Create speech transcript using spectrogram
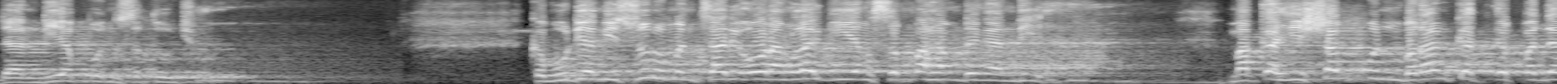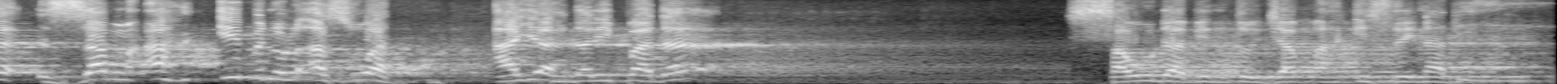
Dan dia pun setuju. Kemudian disuruh mencari orang lagi yang sepaham dengan dia. Maka Hisham pun berangkat kepada Zam'ah ibnul Aswad, ayah daripada Sauda bintu Jam'ah istri Nabi.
